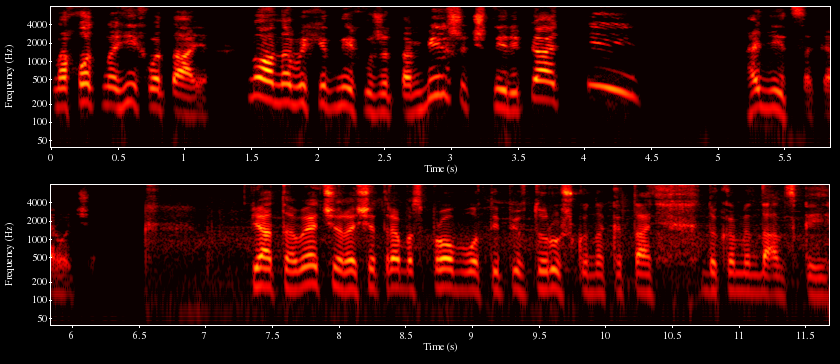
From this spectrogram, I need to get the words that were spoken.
на ход ноги хватає. Ну, а на вихідних уже там більше, 4-5 і годиться, коротше. П'ята вечора, ще треба спробувати півторушку накатати до комендантської.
